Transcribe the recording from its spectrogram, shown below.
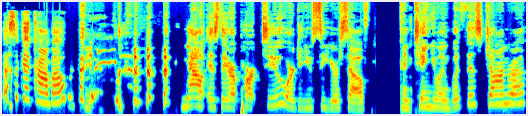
That's a good combo. Yeah. now, is there a part two or do you see yourself continuing with this genre?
